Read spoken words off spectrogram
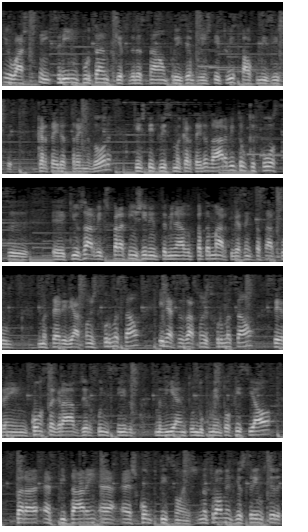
Eu acho que sim. Seria importante que a Federação, por exemplo, instituísse, tal como existe carteira de treinador, que instituísse uma carteira de árbitro, que fosse eh, que os árbitros para atingirem determinado patamar tivessem que passar por uma série de ações de formação e nessas ações de formação serem consagrados e reconhecidos mediante um documento oficial para apitarem a, as competições. Naturalmente eles teriam que ser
